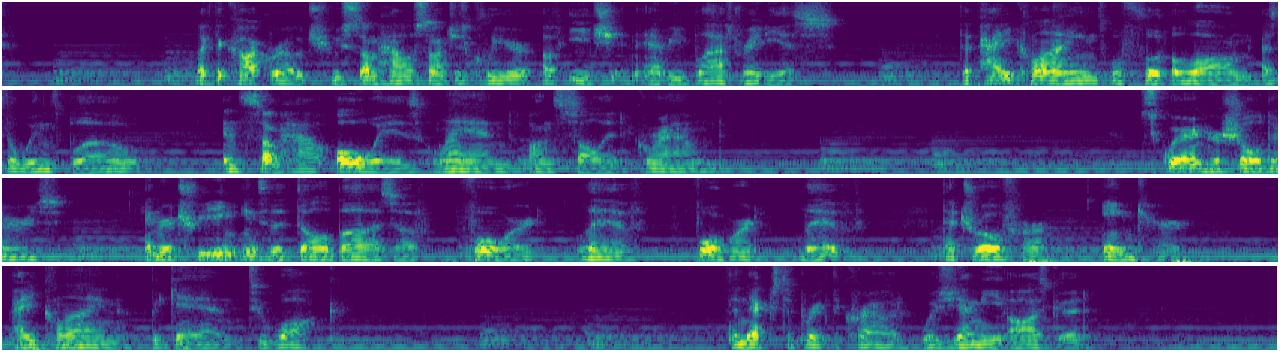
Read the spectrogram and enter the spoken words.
Like the cockroach who somehow saunters clear of each and every blast radius, the Patty Kleins will float along as the winds blow and somehow always land on solid ground. Squaring her shoulders and retreating into the dull buzz of forward, live, forward, live that drove her, aimed her, Patty Klein began to walk. The next to break the crowd was Yemi Osgood.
